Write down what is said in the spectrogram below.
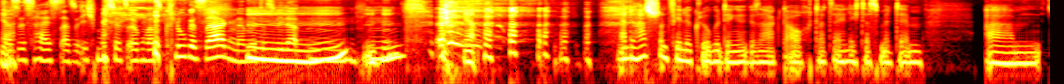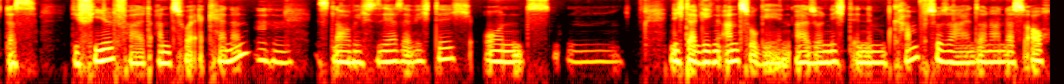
ja. das ist, heißt, also ich muss jetzt irgendwas Kluges sagen, damit es wieder. Mm, mm, mm. Ja. ja, du hast schon viele kluge Dinge gesagt, auch tatsächlich das mit dem, ähm, das die Vielfalt anzuerkennen, mhm. ist, glaube ich, sehr, sehr wichtig und mh, mm, nicht dagegen anzugehen, also nicht in dem Kampf zu sein, sondern das auch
